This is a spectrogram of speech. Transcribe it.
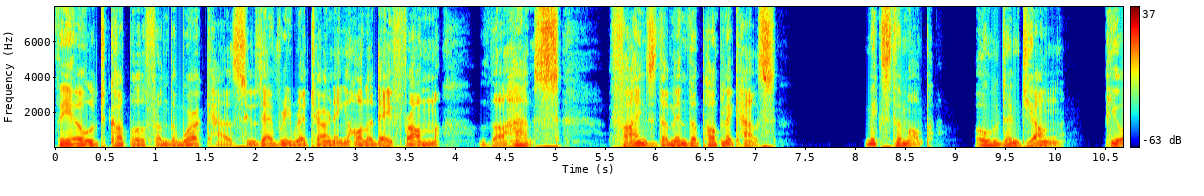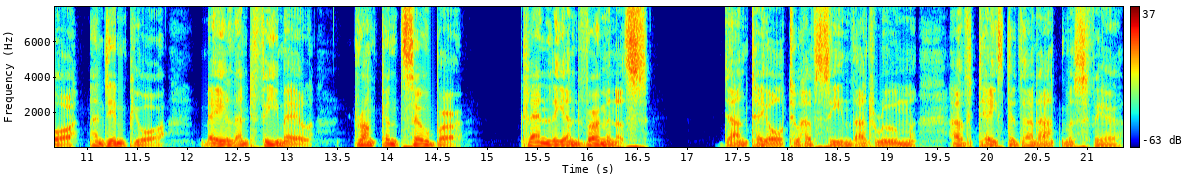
the old couple from the workhouse whose every returning holiday from the house finds them in the public house. Mix them up, old and young, pure and impure, male and female, drunk and sober, cleanly and verminous. Dante ought to have seen that room, have tasted that atmosphere,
